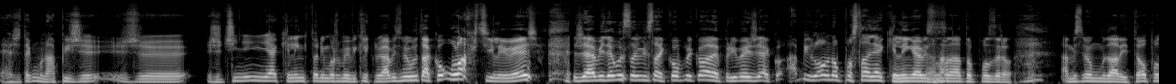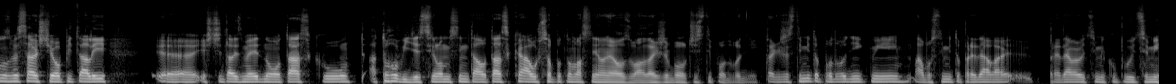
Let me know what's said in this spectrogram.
A ja že tak mu napíš, že, že, že či nie je nejaký link, ktorý môžeme vykliknúť, aby sme mu to ako uľahčili, vieš? Že aby nemuseli mysleť komplikované príbehy, že ako aby lovno poslal nejaký link, aby som Aha. sa na to pozrel. A my sme mu dali to, potom sme sa ešte opýtali, E, ešte dali sme jednu otázku a toho vydesilo, myslím, tá otázka a už sa potom vlastne neozval, takže bol čistý podvodník. Takže s týmito podvodníkmi alebo s týmito predávaj, predávajúcimi, kupujúcimi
